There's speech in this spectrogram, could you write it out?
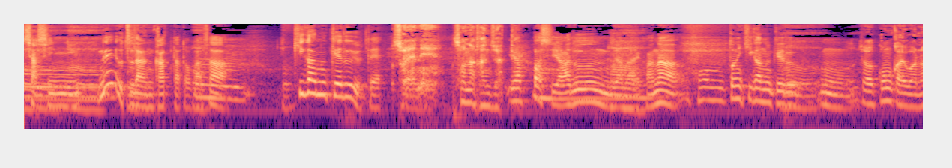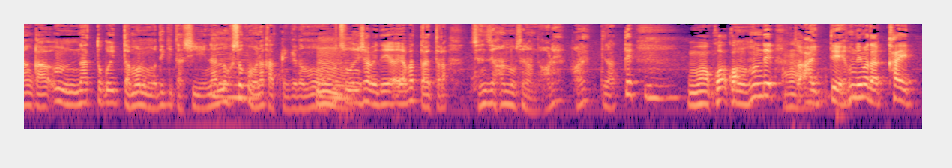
写真にね映らんかったとかさ気が抜ける言うて。そうやね。そんな感じやった。やっぱしあるんじゃないかな。本当に気が抜ける。うん。じゃあ今回はなんか、うん、納得いったものもできたし何の不足もなかったんやけども、普通に喋ってやばったやったら全然反応せなんであれ？あれ？ってなって、うわ怖い怖い。うん。ほんで、入ってほんでまた帰って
